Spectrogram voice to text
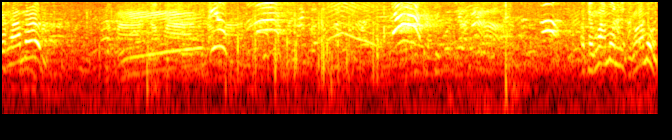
chẳng lắm ơn à, chẳng lắm ơn chẳng lắm ơn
